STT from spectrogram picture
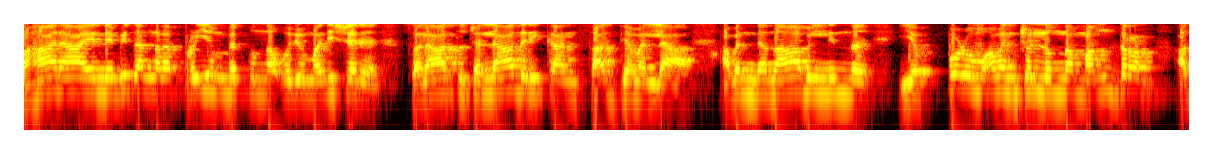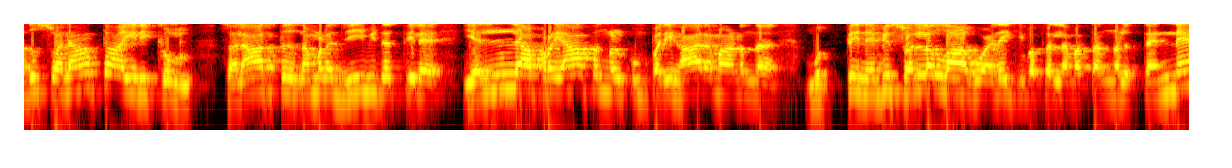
മഹാനായ നബി തങ്ങളെ പ്രിയം വെക്കുന്ന ഒരു മനുഷ്യന് സ്വലാത്ത് ചൊല്ലാതിരിക്കാൻ സാധ്യമല്ല. അവന്റെ നാവിൽ നിന്ന് എപ്പോഴും അവൻ ചൊല്ലുന്ന മന്ത്രം അത് സ്വലാത്തായിരിക്കും. സ്വലാത്ത് നമ്മളെ ജീവിതത്തിലെ എല്ലാ പ്രയാസങ്ങൾക്കും പരിഹാരമാണെന്ന് മുത്തി നബി സ്വല്ലാഹു അലൈഹി വസല്ലമ തങ്ങൾ തന്നെ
